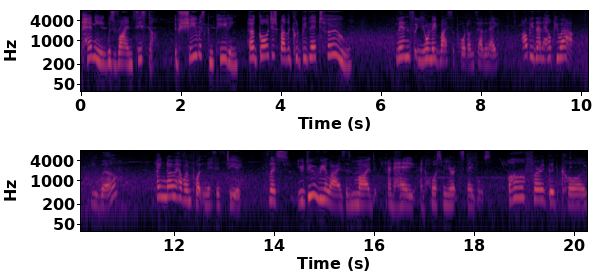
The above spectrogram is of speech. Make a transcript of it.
Penny was Ryan's sister. If she was competing, her gorgeous brother could be there too. Lyndz, you'll need my support on Saturday. I'll be there to help you out. You will? I know how important this is to you. Fliss, you do realize there's mud and hay and horse manure at the stables. All for a good cause.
